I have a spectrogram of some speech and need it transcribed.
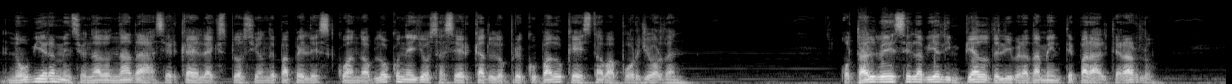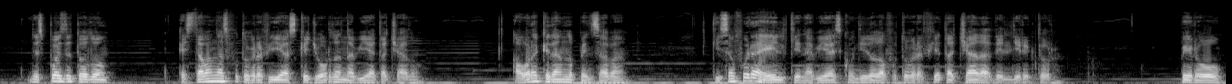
no hubiera mencionado nada acerca de la explosión de papeles cuando habló con ellos acerca de lo preocupado que estaba por Jordan. O tal vez él había limpiado deliberadamente para alterarlo. Después de todo, estaban las fotografías que Jordan había tachado. Ahora que Dan lo pensaba, quizá fuera él quien había escondido la fotografía tachada del director. Pero,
